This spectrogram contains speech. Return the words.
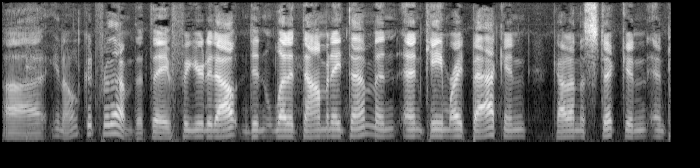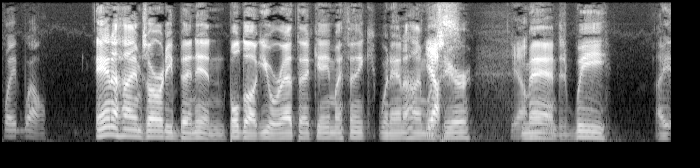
uh, you know, good for them that they figured it out and didn't let it dominate them, and and came right back and got on the stick and and played well. Anaheim's already been in. Bulldog, you were at that game, I think, when Anaheim Yes. was here. Yeah. Man, did we, I,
